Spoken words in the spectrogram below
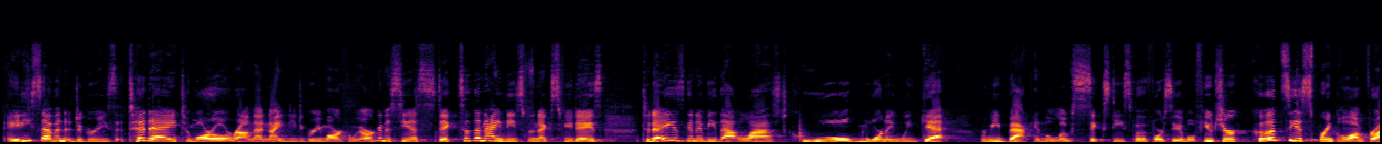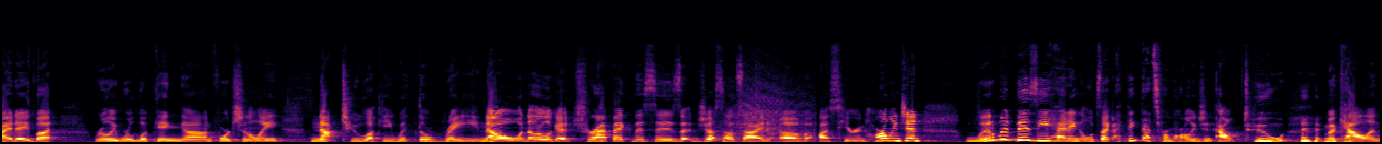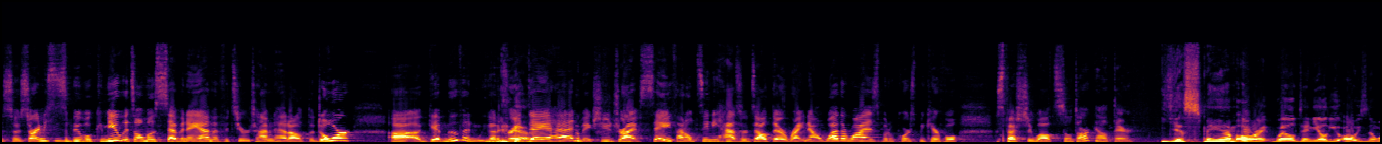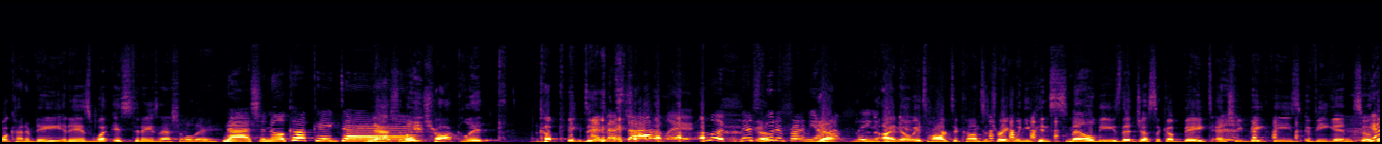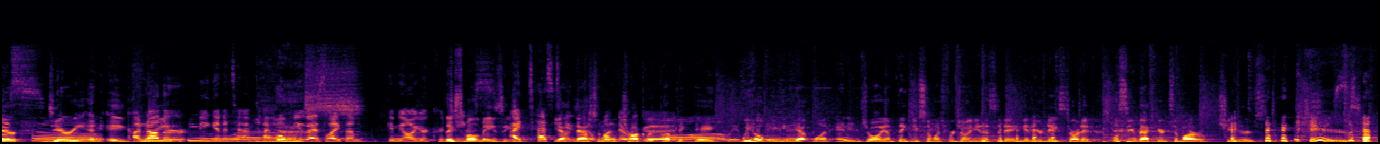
87 degrees today, tomorrow around that 90 degree mark, and we are going to see us stick to the 90s for the next few days. Today is going to be that last cool morning we get. We're going to be back in the low 60s for the foreseeable future. Could see a sprinkle on Friday, but really we're looking, uh, unfortunately, not too lucky with the rain. Now, another look at traffic. This is just outside of us here in Harlingen. A little bit busy heading, it looks like, I think that's from Harlingen out to McAllen. So starting to see some people commute. It's almost 7 a.m. if it's your time to head out the door. Uh, get moving. We got a great Yeah. day ahead. Make sure you drive safe. I don't see any hazards out there right now weather-wise, but of course be careful, especially while it's still dark out there. Yes, ma'am. All right. Well, Danielle, you always know what kind of day it is. What is today's National Day? National Cupcake Day. National Chocolate Cupcake Day. I messed that up. Look, there's Yeah. food in front of me. Yeah, I'm not laying I know it's hard to concentrate when you can smell these that Jessica baked, and she baked these vegan, so they're dairy and egg free. Another vegan attempt. I hope you guys like them. Give me all your critiques. They smell amazing. I tested Yeah, these National one. Chocolate good. Cupcake Day. Oh, we we hope you can it. get one and enjoy them. Thank you so much for joining us today and getting your day started. We'll see you back here tomorrow. Cheers. Cheers. Cheers.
